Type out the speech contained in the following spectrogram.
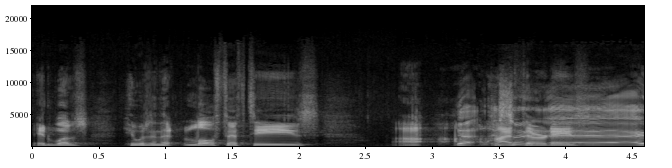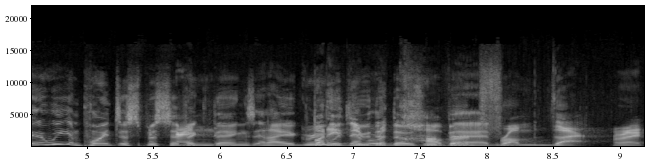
it was he was in the low 50s, uh, high so, 30s, uh, we can point to specific And- things, and I agree with you that those were bad. from that, right?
